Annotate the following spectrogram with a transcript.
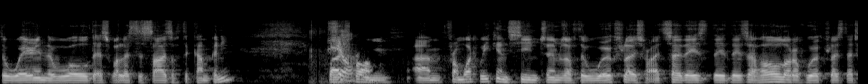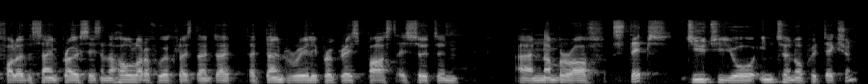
the where in the world as well as the size of the company. But sure. from um, from what we can see in terms of the workflows, right? So there's there, there's a whole lot of workflows that follow the same process, and a whole lot of workflows that that, that don't really progress past a certain uh, number of steps due to your internal protection.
